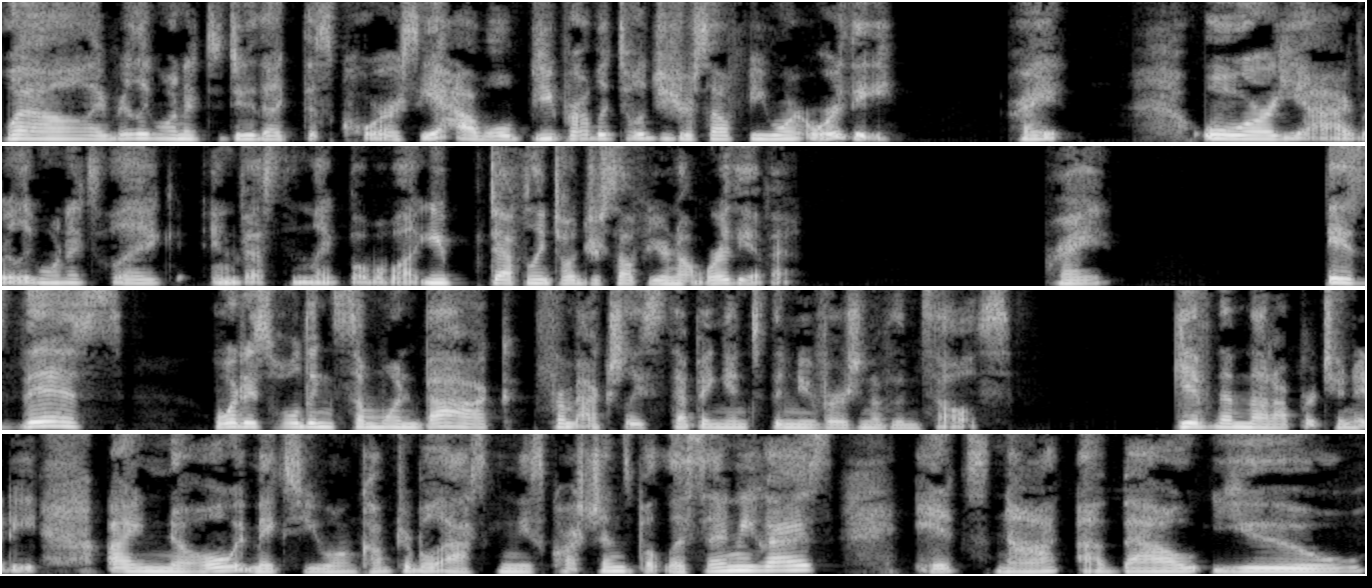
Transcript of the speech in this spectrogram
Well, I really wanted to do like this course. Yeah. Well, you probably told you yourself you weren't worthy, right? Or yeah, I really wanted to like invest in like blah, blah, blah. You definitely told yourself you're not worthy of it, right? Is this what is holding someone back from actually stepping into the new version of themselves? Give them that opportunity. I know it makes you uncomfortable asking these questions, but listen, you guys, it's not about you,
